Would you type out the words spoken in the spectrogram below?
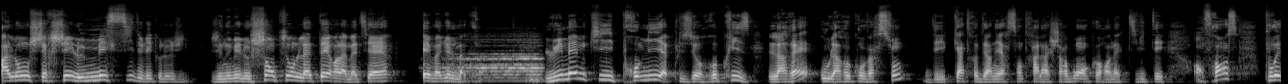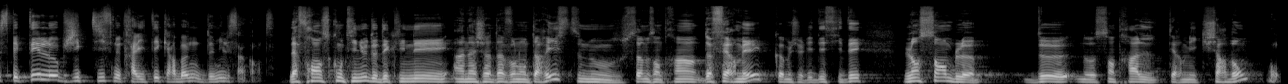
allons chercher le messie de l'écologie. J'ai nommé le champion de la Terre en la matière, Emmanuel Macron. Lui-même qui promit à plusieurs reprises l'arrêt ou la reconversion des quatre dernières centrales à charbon encore en activité en France pour respecter l'objectif neutralité carbone 2050. La France continue de décliner un agenda volontariste. Nous sommes en train de fermer, comme je l'ai décidé, l'ensemble de nos centrales thermiques charbon. Bon,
